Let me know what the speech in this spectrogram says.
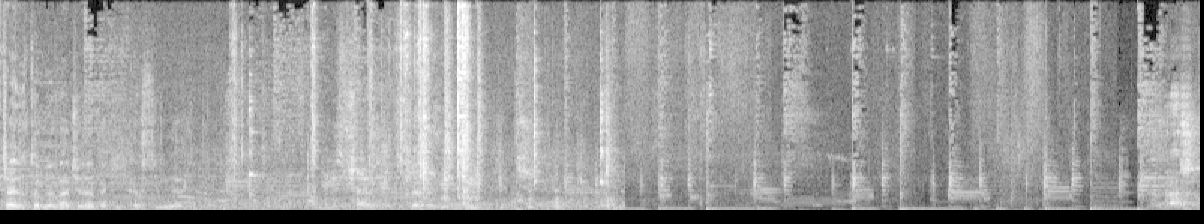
Często bywacie na takich castingach? Bez przerwy. Bez przerwy. Zapraszam.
